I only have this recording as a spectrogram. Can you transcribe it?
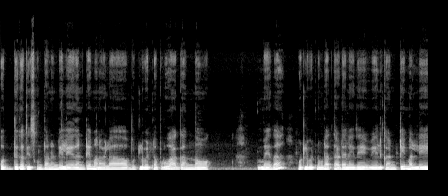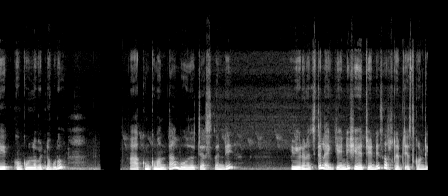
కొద్దిగా తీసుకుంటానండి. లేదంటే మనం ఇలా బొట్లు పెట్టినప్పుడు ఆ గంధం మీద బొట్లు పెట్టినప్పుడు ఆ తడి అనేది వేలికంటి మళ్ళీ కుంకుమలో పెట్టినప్పుడు ఆ కుంకుమ అంతా బూజు వచ్చేస్తుందండి ఈ వీడియో నచ్చితే లైక్ చేయండి షేర్ చేయండి సబ్స్క్రైబ్ చేసుకోండి.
